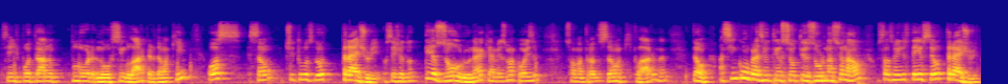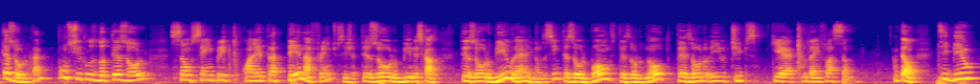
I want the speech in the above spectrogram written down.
se a gente botar no, plural, no singular, perdão, aqui, os são títulos do treasury, ou seja, do tesouro, né? Que é a mesma coisa, só uma tradução aqui, claro, né? Então, assim como o Brasil tem o seu tesouro nacional, os Estados Unidos têm o seu treasury, tesouro, tá? Então, os títulos do tesouro são sempre com a letra T na frente, ou seja, tesouro, bill, nesse caso, tesouro bill, né? Digamos assim, tesouro bond, tesouro note, tesouro e o TIPS, que é o da inflação. Então, T-bill,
